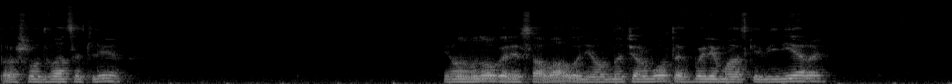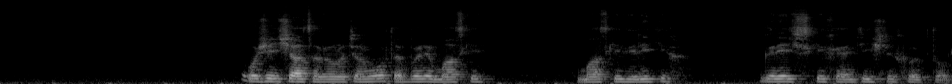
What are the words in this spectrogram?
прошло 20 лет, и он много рисовал, у него в натюрмортах были маски Венеры. Очень часто в его натюрмортах были маски, маски великих греческих и античных скульптур.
